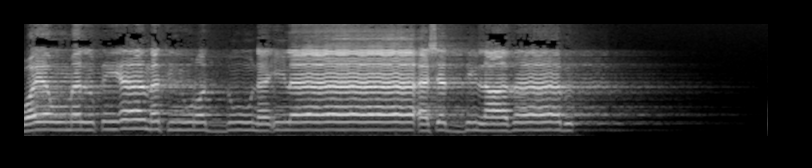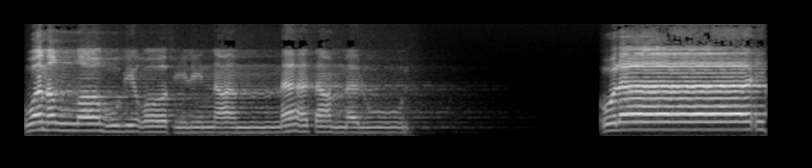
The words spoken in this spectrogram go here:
ويوم القيامة يردون إلى أشد العذاب وما الله بغافل عما تعملون أولئك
